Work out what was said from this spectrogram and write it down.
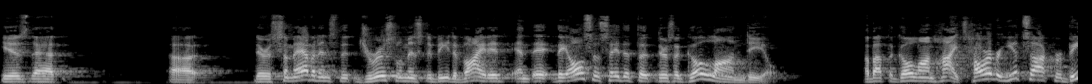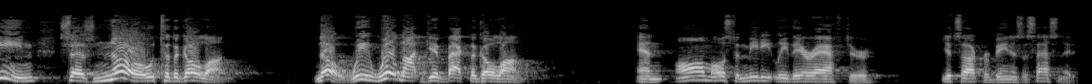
is that uh, there is some evidence that Jerusalem is to be divided, and they, they also say that the, there's a Golan deal about the Golan Heights. However, Yitzhak Rabin says no to the Golan. No, we will not give back the Golan. And almost immediately thereafter, Yitzhak Rabin is assassinated.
